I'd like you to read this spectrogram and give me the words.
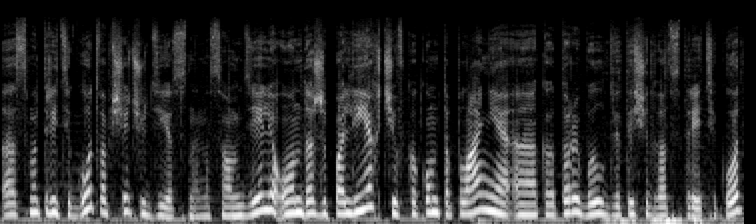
А, смотрите, год вообще чудесный, на самом деле. Он даже полегче в каком-то плане, э, который был 2023 год.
